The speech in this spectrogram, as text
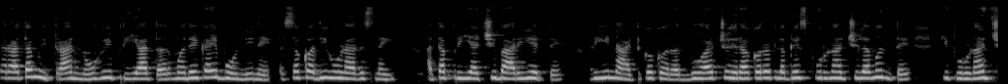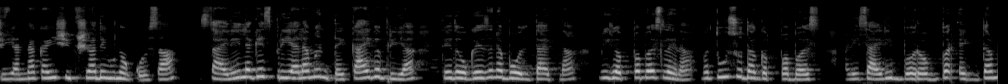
तर आता मित्रांनो ही प्रिया तर मध्ये काही बोलली नाही. असं कधी होणारच नाही. आता प्रियाची बारी येते आणि ही नाटकं करत भुवा चेहरा करत लगेच पूर्णाजीला म्हणते की पूर्णाजी यांना काही शिक्षा देऊ नकोसा सायली लगेच प्रियाला म्हणते काय ग प्रिया? ते दोघेजण बोलतायत ना मी गप्प बसले ना मग तू सुद्धा गप्प बस. आणि सायली बरोबर एकदम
